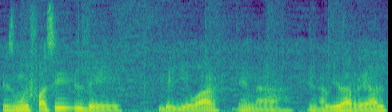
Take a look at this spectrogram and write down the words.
es muy fácil de, de llevar en la, en la vida real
